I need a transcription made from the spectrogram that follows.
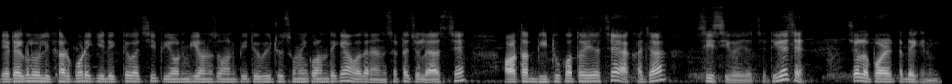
ডেটাগুলো লেখার পরে কি দেখতে পাচ্ছি? পি ওয়ান সমান পি টু, ভি টু সমীকরণ থেকে আমাদের অ্যান্সারটা চলে আসছে। অর্থাৎ ভি টু কত হয়ে যাচ্ছে? এক হাজার সিসি হয়ে যাচ্ছে, ঠিক আছে? চলো পরেরটা দেখে নিই।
